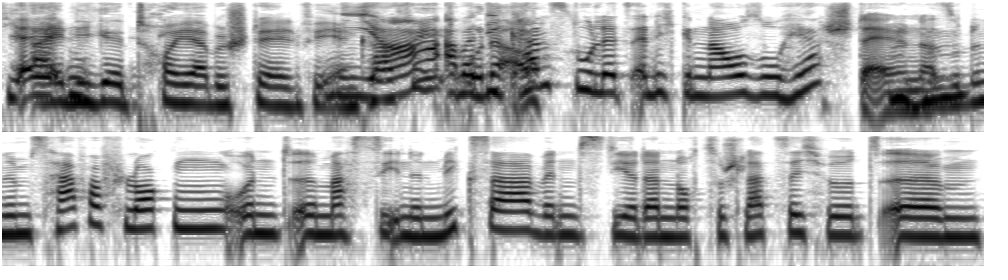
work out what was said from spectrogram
die Äh, einige teuer bestellen für ihren ja, Kaffee. aber die Mhm. kannst du letztendlich genauso herstellen. Also du nimmst Haferflocken und äh, machst sie in den Mixer. Wenn es dir dann noch zu schlatzig wird ähm,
